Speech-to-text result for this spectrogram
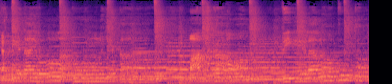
ja tietä jolla people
